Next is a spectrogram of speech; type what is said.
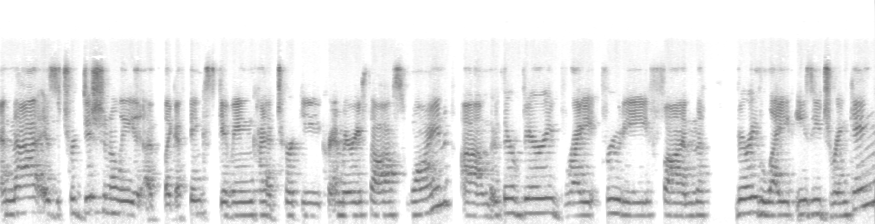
And that is traditionally a, like a Thanksgiving kind of turkey cranberry sauce wine. Um, they're, they're, very bright, fruity, fun, very light, easy drinking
